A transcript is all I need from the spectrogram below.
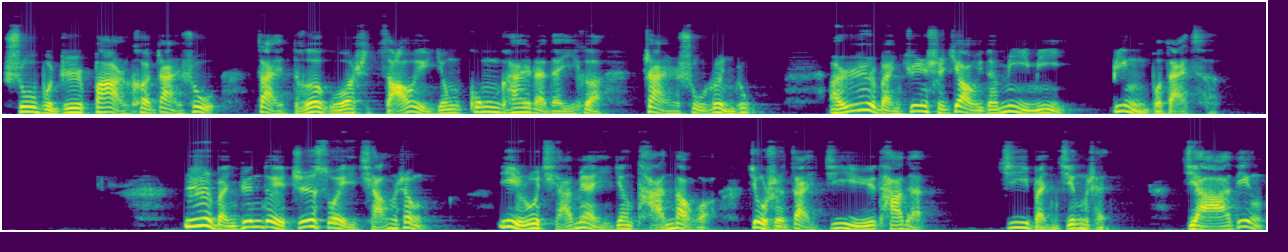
殊不知，巴尔克战术在德国是早已经公开了的一个战术论著，而日本军事教育的秘密并不在此。日本军队之所以强盛，一如前面已经谈到过，就是在基于他的基本精神。假定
